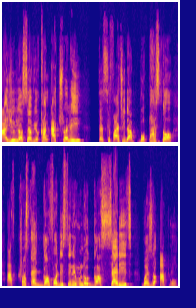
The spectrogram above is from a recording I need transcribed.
and you yourself, you can actually testify to that. But, Pastor, I've trusted God for this thing, even though God said it, but it's not happening.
